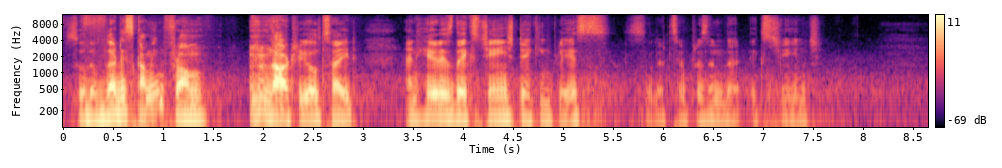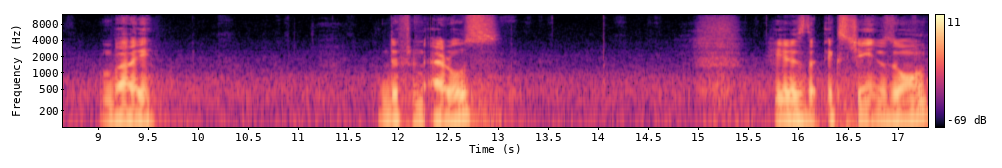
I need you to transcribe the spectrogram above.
So, the blood is coming from the arteriole side and here is the exchange taking place. So, let us represent the exchange by different arrows. Here is the exchange zone.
